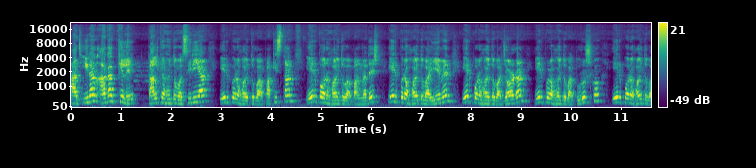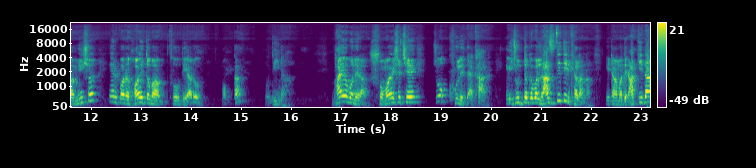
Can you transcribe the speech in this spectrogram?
আজ ইরান আঘাত খেলে কালকে হয়তোবা সিরিয়া, এরপরে হয়তোবা পাকিস্তান, এরপরে হয়তোবা বাংলাদেশ, এরপরে হয়তোবা ইয়েমেন, এরপরে হয়তোবা জর্ডান, এরপরে হয়তোবা তুরস্ক, এরপরে হয়তোবা মিশর, এরপরে হয়তোবা সৌদি আরব, মক্কা, মদিনা। ভাই বোনেরা, সময় এসেছে চোখ খুলে দেখার। এই যুদ্ধ কেবল রাজনীতির খেলা না, এটা আমাদের আকিদা,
